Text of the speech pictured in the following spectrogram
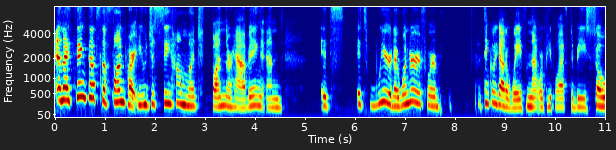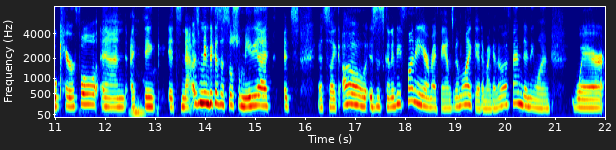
and I think that's the fun part. You just see how much fun they're having, and it's it's weird. I wonder if we're. I think we got away from that where people have to be so careful, and I mm. think it's now. I mean, because of social media, it's it's like, oh, is this going to be funny? Are my fans going to like it? Am I going to offend anyone? Where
